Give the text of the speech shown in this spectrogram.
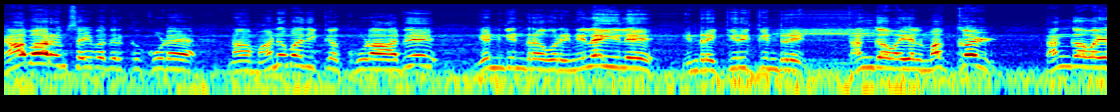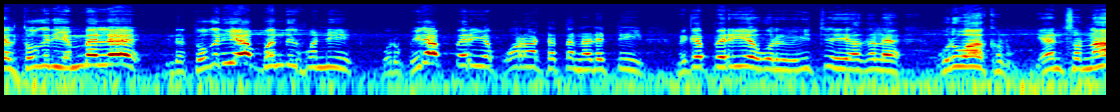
வியாபாரம் செய்வதற்கு கூட நாம் அனுமதிக்க கூடாது என்கின்ற ஒரு நிலையிலே இன்றைக்கு இருக்கின்றேன். தங்கவயல் மக்கள் தங்கவயல் தொகுதி எம்எல்ஏ இந்த தொகுதியை பந்து பண்ணி ஒரு மிகப்பெரிய போராட்டத்தை நடத்தி மிகப்பெரிய ஒரு வீச்சைகளை உருவாக்கணும். ஏன்னு சொன்னா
